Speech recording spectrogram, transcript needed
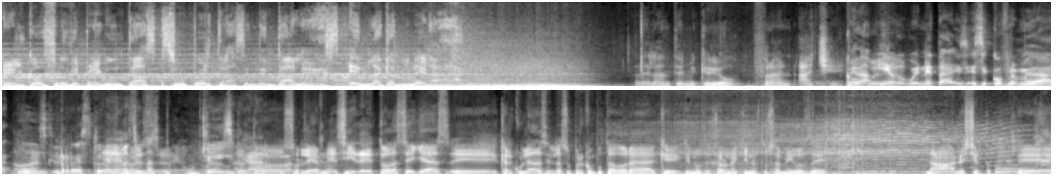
El cofre de preguntas súper trascendentales en la caminera. Adelante, mi querido Fran H. Me da miedo, güey. Neta, es- ese cofre me da un resto Y de además de unas preguntas. Un tanto agárrate. solemne. Sí, de todas ellas eh, calculadas en la supercomputadora que, que nos dejaron aquí nuestros amigos de. No, no es cierto. Eh,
